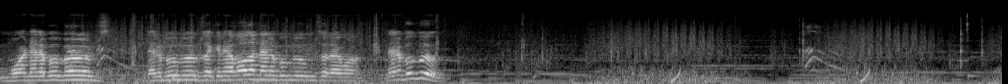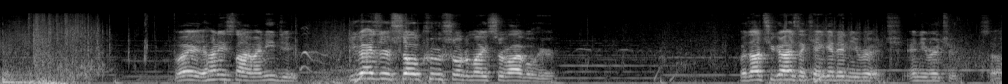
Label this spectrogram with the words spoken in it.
More Nana Boom Booms! Nana Boom Booms, I can have all the Nana Boom Booms that I want. Nana Boom Boom! Wait, honey slime, I need you. You guys are so crucial to my survival here. Without you guys, I can't get any rich, any richer. So,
